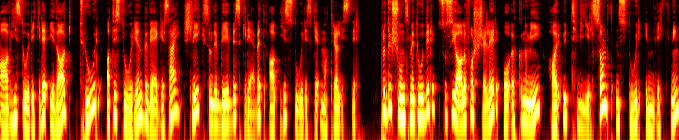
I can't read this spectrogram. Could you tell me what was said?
av historikere i dag tror at historien beveger seg slik som det blir beskrevet av historiske materialister. Produksjonsmetoder, sosiale forskjeller og økonomi har utvilsomt en stor innvirkning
